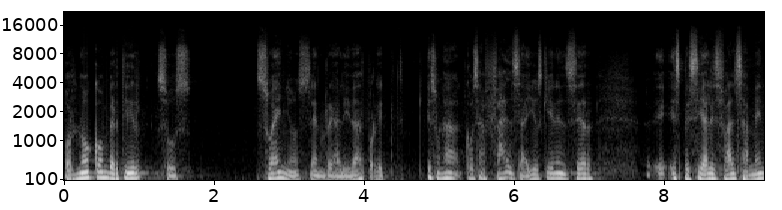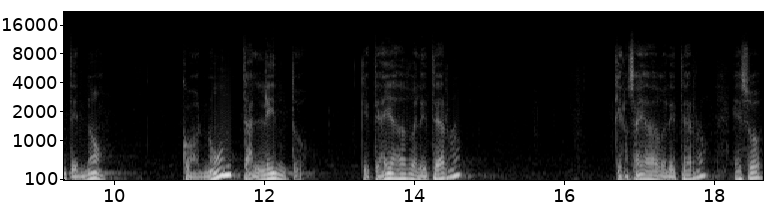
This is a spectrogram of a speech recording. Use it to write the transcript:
Por no convertir sus sueños en realidad, porque es una cosa falsa. Ellos quieren ser eh, especiales falsamente. No. Con un talento que te haya dado el Eterno, que nos haya dado el Eterno, eso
